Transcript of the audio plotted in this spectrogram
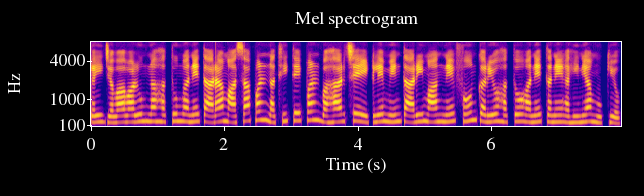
લઈ જવાવાળું ન હતું અને તારા માસા પણ નથી, તે પણ બહાર છે એટલે મેં તારી માંગને ફોન કર્યો હતો અને તને અહીંયા મૂક્યો.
